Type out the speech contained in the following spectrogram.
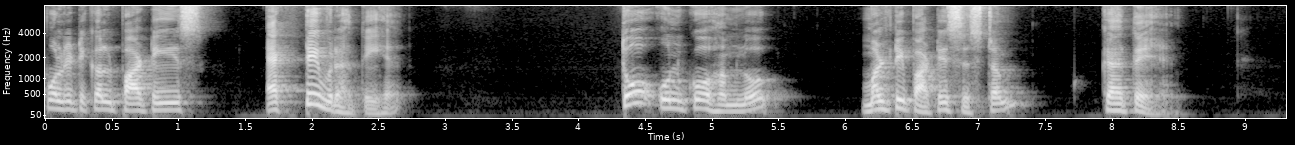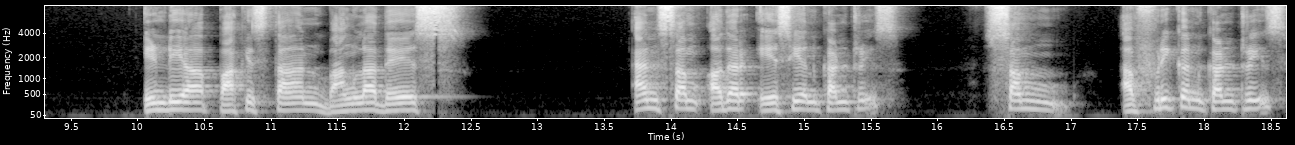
पॉलिटिकल पार्टीज़ एक्टिव रहती है तो उनको हम लोग मल्टी पार्टी सिस्टम कहते हैं। India Pakistan Bangladesh and some other Asian countries some African countries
